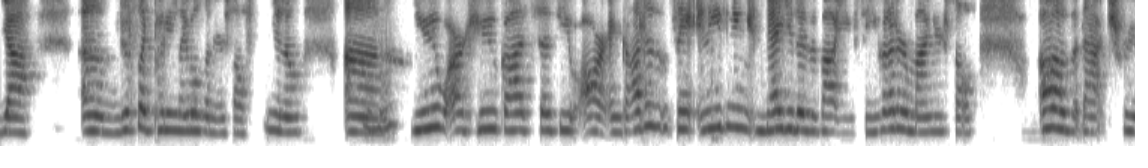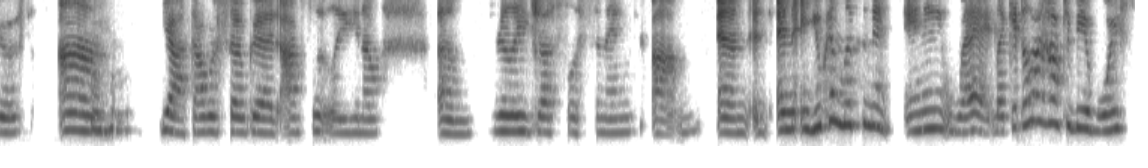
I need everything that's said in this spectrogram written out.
yeah. Um just like putting labels on yourself you know? Um mm-hmm. you are who god says you are and god doesn't say anything negative about you. So you got to remind yourself of that truth. Um mm-hmm. yeah that was so good. Absolutely you know um, really just listening um, and, and and you can listen in any way. Like it doesn't have to be a voice.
